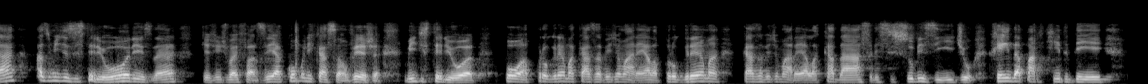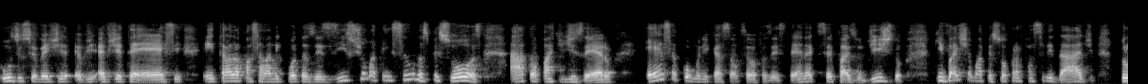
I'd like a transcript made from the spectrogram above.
tá? As mídias exteriores, né, que a gente vai fazer, a comunicação, veja, mídia exterior, pô, programa Casa Verde Amarela, programa Casa Verde Amarela, cadastre esse subsídio, renda a partir de, use o seu FGTS, entrada parcelada em quantas vezes, isso chama a atenção das pessoas, ato a partir de zero, essa comunicação que você vai fazer externa que você faz no dígito, que vai chamar a pessoa para facilidade, para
